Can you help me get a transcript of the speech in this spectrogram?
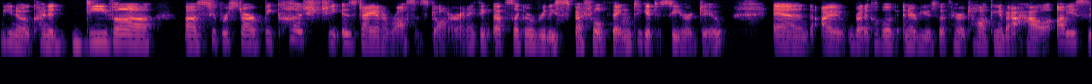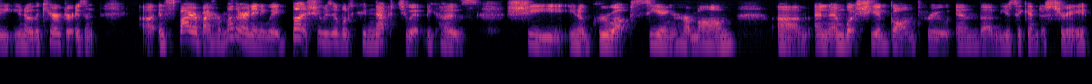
you know, kind of diva uh, superstar because she is Diana Ross's daughter. And I think that's like a really special thing to get to see her do. And I read a couple of interviews with her talking about how obviously, you know, the character isn't uh, inspired by her mother in any way, but she was able to connect to it because she, you know, grew up seeing her mom um, and and what she had gone through in the music industry.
